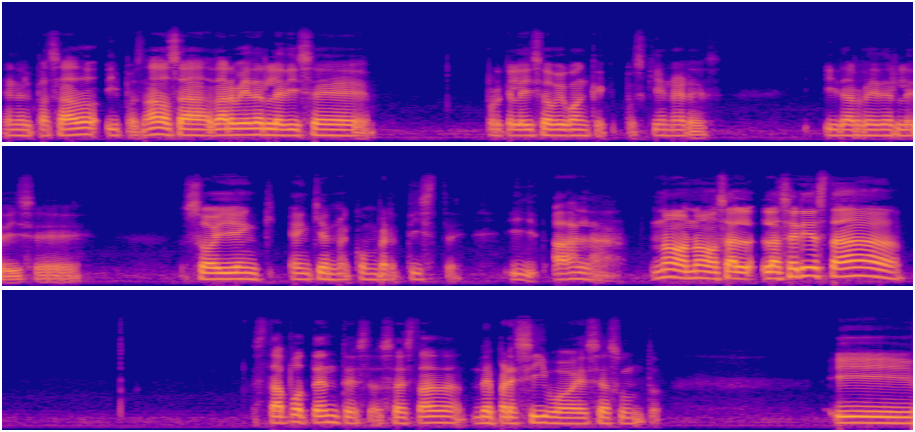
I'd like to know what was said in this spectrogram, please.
en el pasado. Y pues nada, o sea, Darth Vader le dice, porque le dice Obi-Wan que, pues, ¿quién eres? Y Darth Vader le dice, soy en quien me convertiste. Y, ala. No, no, o sea, la serie está... Está potente, o sea, está depresivo ese asunto. Y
